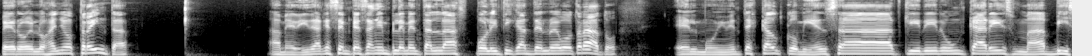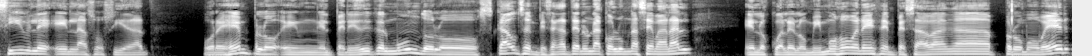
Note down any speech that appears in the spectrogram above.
Pero en los años 30, a medida que se empiezan a implementar las políticas del nuevo trato, el movimiento Scout comienza a adquirir un carisma visible en la sociedad. Por ejemplo, en el periódico El Mundo, los Scouts empiezan a tener una columna semanal en los cuales los mismos jóvenes empezaban a promover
